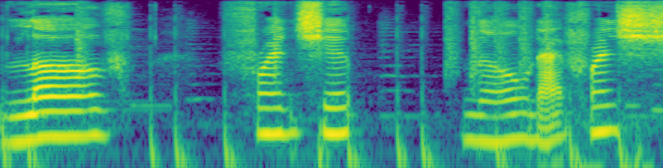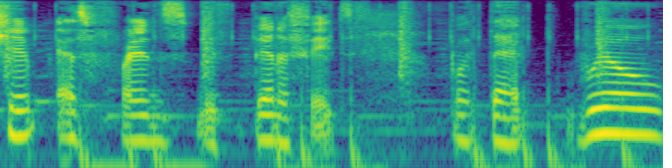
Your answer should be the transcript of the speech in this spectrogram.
love, friendship. No, not friendship as friends with benefits but that real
